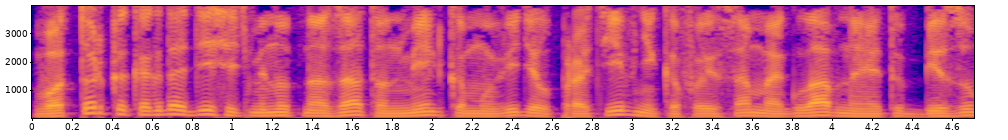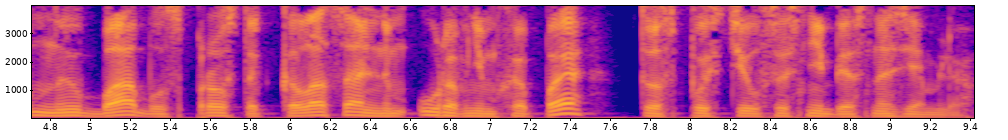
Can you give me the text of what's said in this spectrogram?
Вот только когда 10 минут назад он мельком увидел противников и, самое главное, эту безумную бабу с просто колоссальным уровнем ХП, то спустился с небес на землю.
